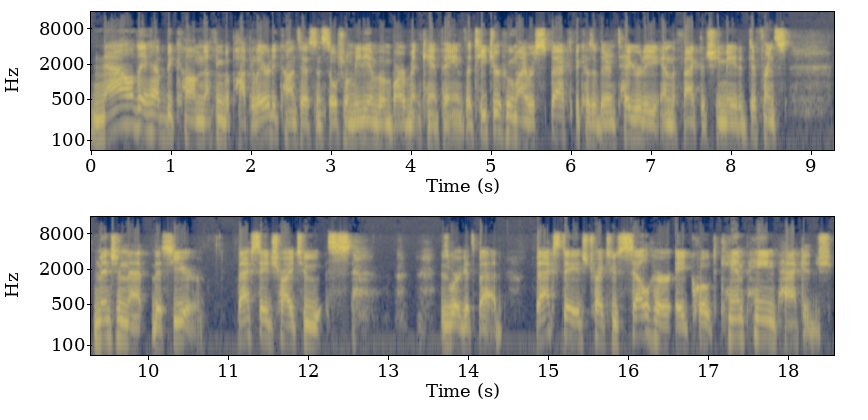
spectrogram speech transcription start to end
Now they have become nothing but popularity contests and social media bombardment campaigns. A teacher whom I respect because of their integrity and the fact that she made a difference mentioned that this year. Backstage tried to. This is where it gets bad. Backstage tried to sell her a quote campaign package.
